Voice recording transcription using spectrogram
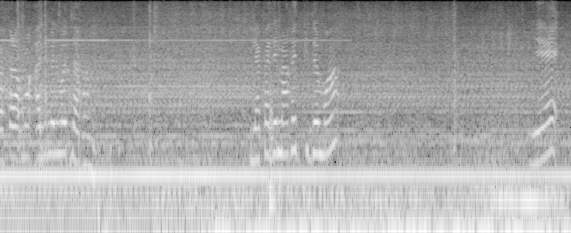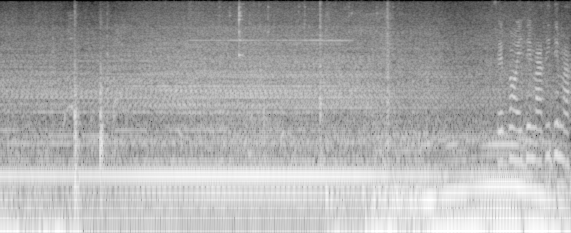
va falloir allumer le moteur. hein. Il n'a pas démarré depuis deux mois. C'est bon, il démarre, il démarre.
